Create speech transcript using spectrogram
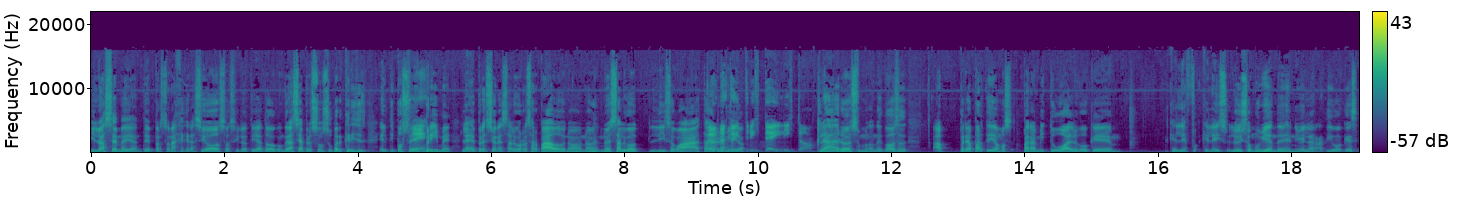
y lo hace mediante personajes graciosos y lo tira todo con gracia, pero son super crisis. El tipo se Sí. deprime, la depresión es algo resarpado, no, no, no es algo liso como, ah, está Claro, no deprimido. estoy triste y listo. Claro, es un montón de cosas. A- pero aparte, digamos, para mí tuvo algo que, que, le, que le hizo, lo hizo muy bien desde el nivel narrativo, que es,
